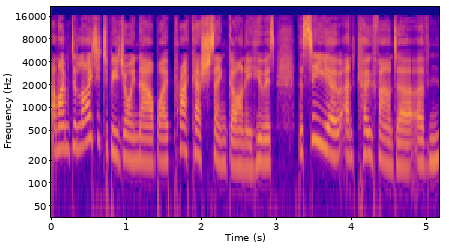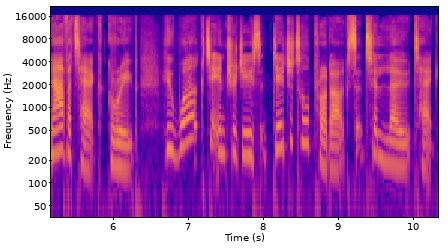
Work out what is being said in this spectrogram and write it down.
And I'm delighted to be joined now by Prakash Senghani, who is the CEO and co founder of Navatech Group, who work to introduce digital products to low tech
